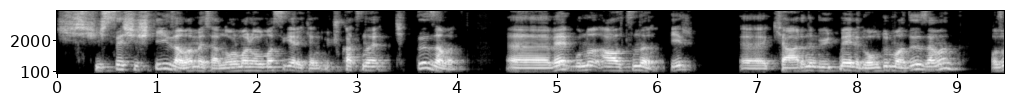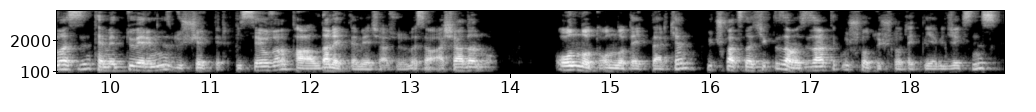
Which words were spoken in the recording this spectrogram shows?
şişse şiştiği zaman mesela normal olması gereken 3 katına çıktığı zaman e, ve bunun altını bir e, karını büyütmeyle doldurmadığı zaman o zaman sizin temettü veriminiz düşecektir. Hisseyi o zaman pahalıdan eklemeye çalışıyorsunuz. Mesela aşağıdan 10 not 10 not eklerken 3 katına çıktığı zaman siz artık 3 not 3 not ekleyebileceksiniz.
